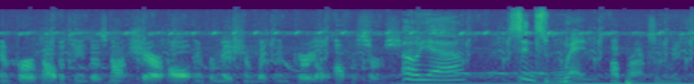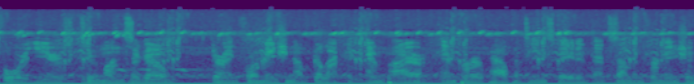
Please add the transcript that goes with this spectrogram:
Emperor Palpatine does not share all information with Imperial officers. Oh, yeah? Since when? Approximately four years, two months ago, during formation of Galactic Empire, Emperor Palpatine stated that some information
